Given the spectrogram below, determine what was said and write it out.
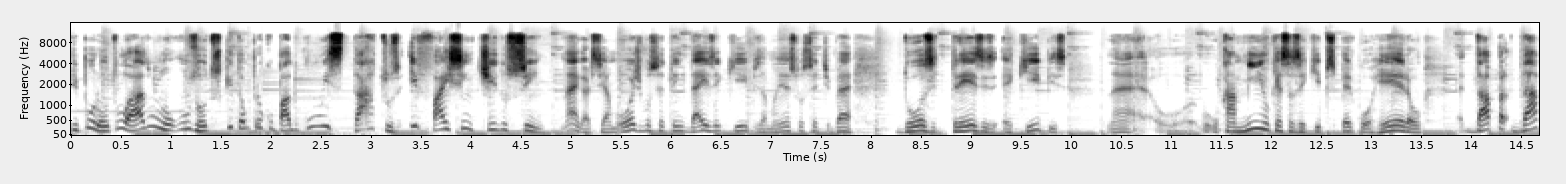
e por outro lado, uns outros que estão preocupados com o status e faz sentido sim, né, Garcia? Hoje você tem 10 equipes, amanhã se você tiver 12, 13 equipes, né? O, o caminho que essas equipes percorreram, dá para dá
